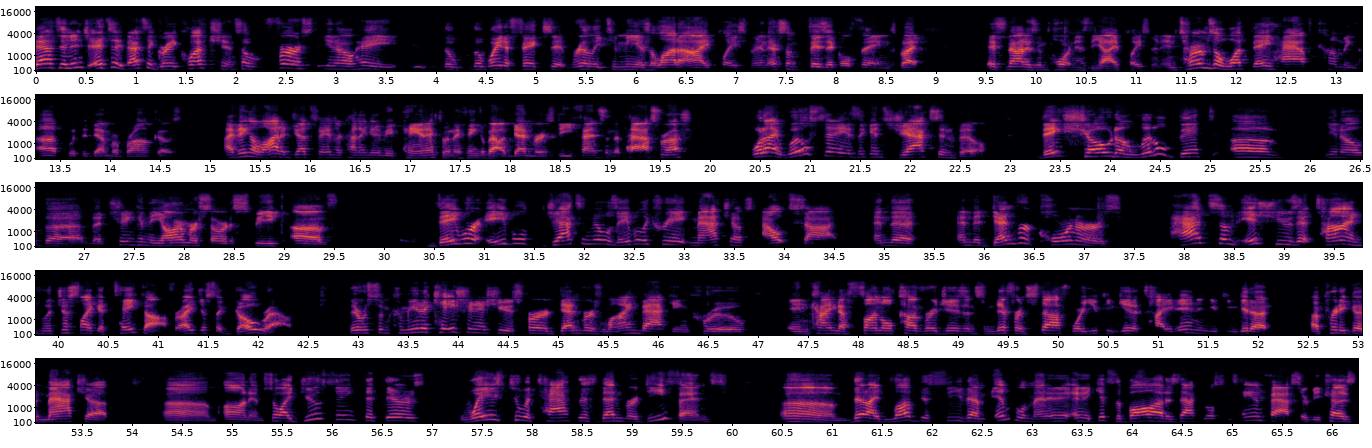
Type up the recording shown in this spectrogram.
Yeah, it's an it's a that's a great question. So first, you know, hey, the the way to fix it really to me is a lot of eye placement, and there's some physical things, but it's not as important as the eye placement. In terms of what they have coming up with the Denver Broncos, I think a lot of Jets fans are kind of going to be panicked when they think about Denver's defense and the pass rush. What I will say is against Jacksonville, they showed a little bit of, you know, the the chink in the armor, so to speak, of they were able Jacksonville was able to create matchups outside. And the and the Denver corners had some issues at times with just like a takeoff, right? Just a go route. There was some communication issues for Denver's linebacking crew in kind of funnel coverages and some different stuff where you can get a tight end and you can get a, a pretty good matchup um, on him. So I do think that there's ways to attack this Denver defense um, that I'd love to see them implement, and it, and it gets the ball out of Zach Wilson's hand faster because,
